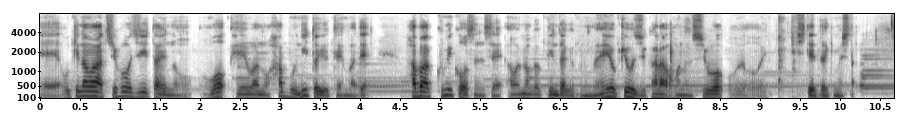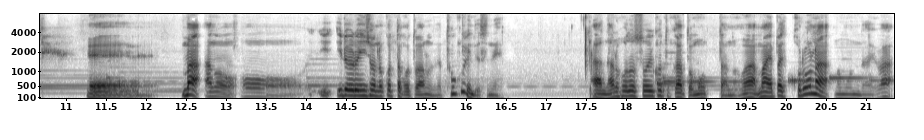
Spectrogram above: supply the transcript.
え沖縄地方自治体のを平和のハブにというテーマで、幅久美子先生、青山学院大学の名誉教授からお話をしていただきました。えまあ、あのい、いろいろ印象に残ったことはあるので、特にですね、あなるほど、そういうことかと思ったのは、まあ、やっぱりコロナの問題は、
